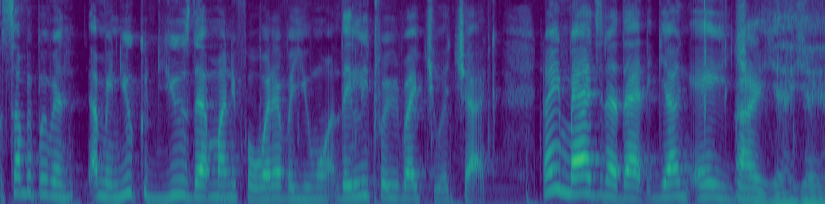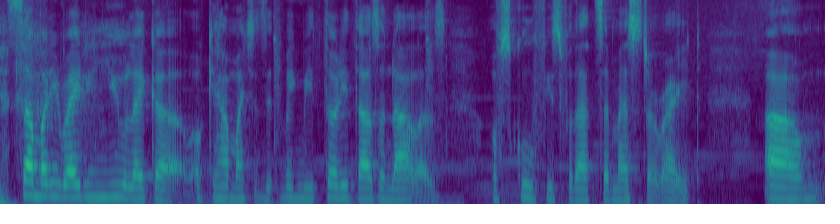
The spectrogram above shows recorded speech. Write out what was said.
some people even i mean you could use that money for whatever you want. They literally write you a check. Now imagine at that young age Ah, yeah, yeah, yeah. somebody writing you like a okay how much is it? Maybe thirty thousand dollars of school fees for that semester right? Um,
